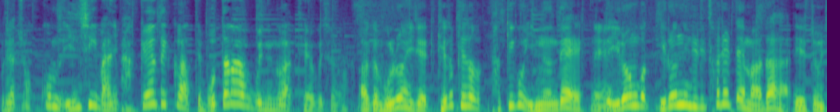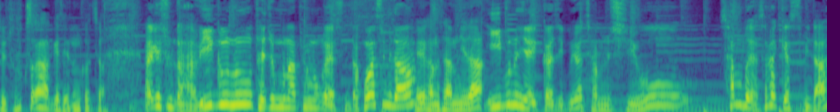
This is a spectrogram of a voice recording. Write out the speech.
우리가 조금 인식이 많이 바뀌어야 될 것 같아요. 못 따라가고 있는 것 같아요. 그죠? 아, 그 물론 이제 계속해서 바뀌고 있는데 네. 이런 것 이런 일이 터질 때마다 예, 좀 이제 속상하게 되는 거죠. 알겠습니다. 위근우 대중문화 평론가였습니다. 고맙습니다. 예, 감사합니다. 2부는 여기까지고요. 잠시 후 3부에서 뵙겠습니다.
